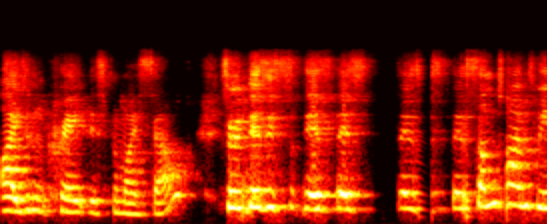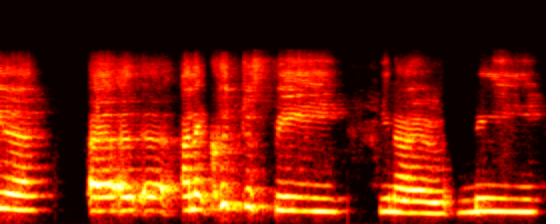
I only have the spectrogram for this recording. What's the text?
I didn't create this for myself. So there's this, there's, there's, there's, there's sometimes been a, a, a, and it could just be, you know, me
